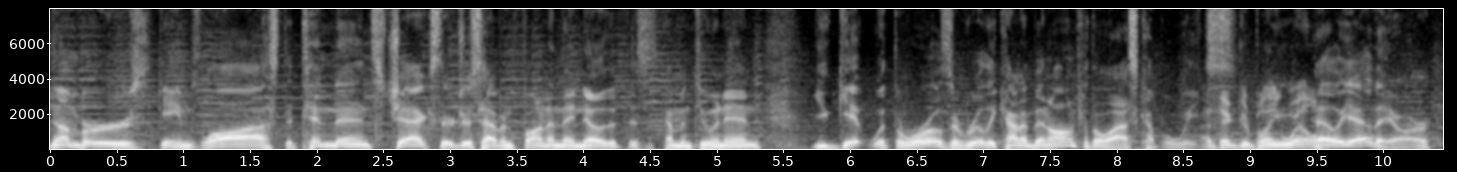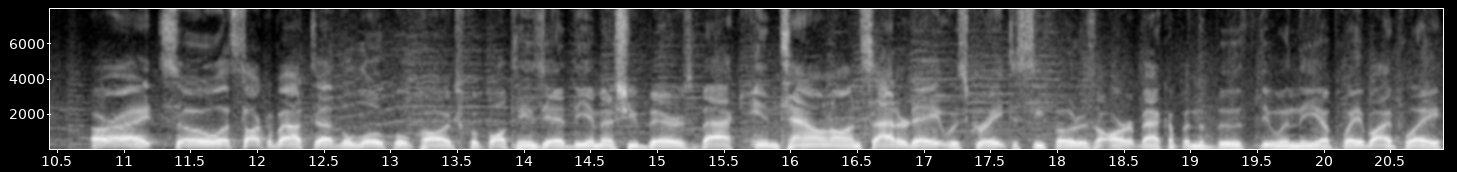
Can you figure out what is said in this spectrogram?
numbers, games lost, attendance, checks. They're just having fun and they know that this is coming to an end. You get what the Royals have really kind of been on for the last couple weeks. I think they're playing well. Hell yeah, they are. All right, so let's talk about uh, the local college football teams. You had the MSU Bears back in town on Saturday. It was great to see photos of Art back up in the booth doing the play by play.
